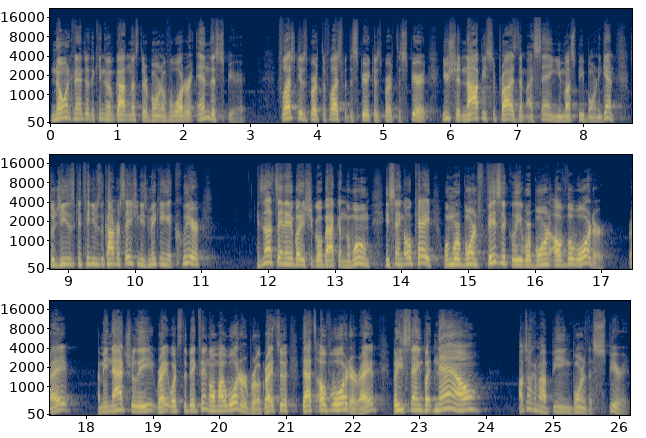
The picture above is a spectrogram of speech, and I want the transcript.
no one can enter the kingdom of God unless they're born of water and the Spirit. Flesh gives birth to flesh, but the Spirit gives birth to spirit. You should not be surprised at my saying you must be born again. So Jesus continues the conversation. He's making it clear. He's not saying anybody should go back in the womb. He's saying, okay, when we're born physically, we're born of the water, right? I mean, naturally, right? What's the big thing? Oh, my water broke, right? So that's of water, right? But he's saying, but now I'm talking about being born of the Spirit.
